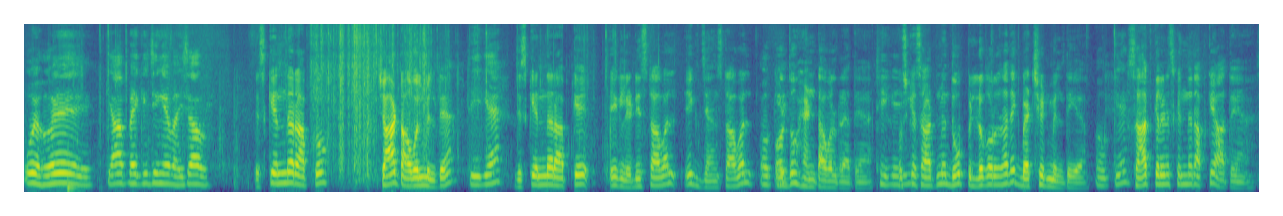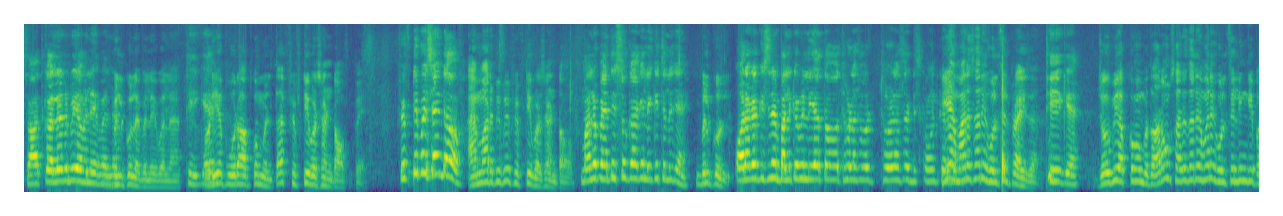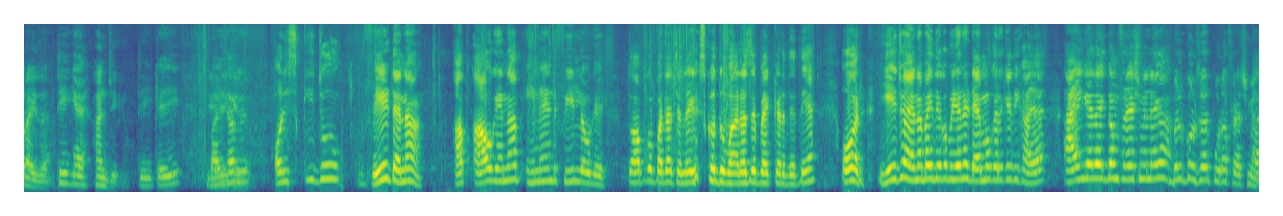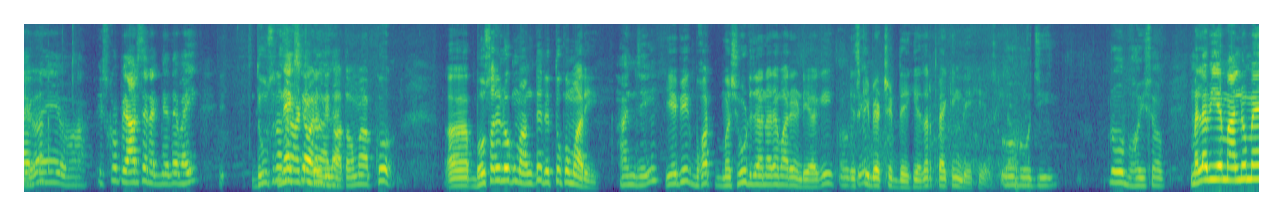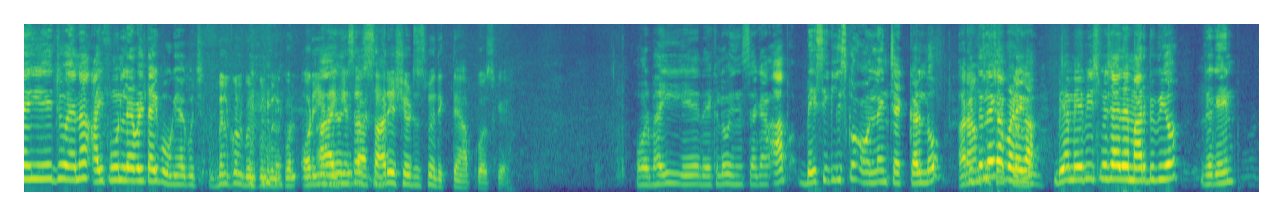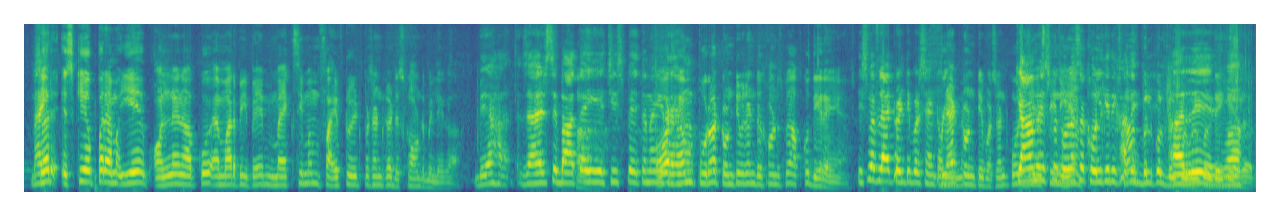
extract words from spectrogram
ओए होए क्या पैकेजिंग है भाई साहब। इसके अंदर आपको चार टावल मिलते हैं। ठीक है। जिसके अंदर आपके एक लेडीज़ टावल एक जेंट्स टावल ओके। और दो हैंड टावल रहते हैं। ठीक है उसके साथ में दो पिल्लो कवर के साथ एक बेडशीट मिलती है। ओके। सात कलर इसके अंदर आपके आते हैं। सात कलर भी अवेलेबल है। बिल्कुल अवेलेबल है। ठीक है। और ये पूरा आपको मिलता है फिफ्टी परसेंट ऑफ़ पे। Fifty percent off? एमआरपी पे फिफ्टी परसेंट ऑफ़। मान लो पैंतीस सौ का लेके चले जाएँ। बिल्कुल। और अगर किसी ने बल्क में लिया तो थोड़ा सा थोड़ा सा डिस्काउंट ये हमारे सारे होलसेल प्राइस है। ठीक है। जो भी आपको मैं बता रहा हूँ सारे सारे हमारे होलसेलिंग की प्राइस है। ठीक है। हाँ जी। ठीक है जी। भाई साहब और इसकी जो वेट है ना आप आओगे ना आप इन हैंड फील लोगे तो आपको पता चलेगा इसको दोबारा से पैक कर देते हैं। और ये जो है ना भाई देखो भैया ने डेमो करके दिखाया है। आएँगे तो एकदम फ्रेश मिलेगा? बिल्कुल सर पूरा फ्रेश मिलेगा। इसको प्यार से रख देते हैं भाई। दूसरा आर्टिकल दिखाता हूँ मैं आपको। बहुत सारे लोग मांगते हैं ऋतु कुमारी। हाँ जी। ये भी एक बहुत मशहूर डिज़ाइनर है हमारे इंडिया की। इसकी बेडशीट देखिए सर पैकिंग देखिए इसकी। ओहो जी। ओ भाई साहब मतलब ये मालूम है ये जो है ना आईफोन लेवल टाइप हो गया कुछ। बिल्कुल बिल्कुल बिल्कुल। और ये देखिए सर सारे शेड्स इसमें दिखते हैं आपको उसके। और भाई ये देख लो इंस्टाग्राम आप बेसिकली इसको ऑनलाइन चेक कर लो। कितने का पड़ेगा? भैया मे भी इसमें शायद एमआरपी भी हो। अगेन भाई सर इसके ऊपर ये ऑनलाइन आपको एमआरपी पे maximum five to eight percent का डिस्काउंट मिलेगा। भैया हाँ, ज़ाहिर सी बात हाँ। है। ये चीज़ पे इतना और। हम पूरा ट्वेंटी परसेंट डिस्काउंट पे आपको दे रहे हैं। इसमें flat twenty percent flat twenty percent क्या मैं इसको थोड़ा सा खोल के दिखा हाँ, दें? बिल्कुल अरे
